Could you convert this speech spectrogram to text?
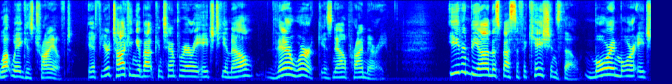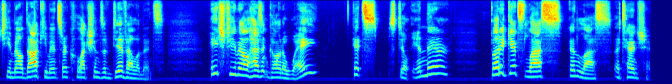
WHATWG has triumphed. If you're talking about contemporary HTML, their work is now primary. Even beyond the specifications, though, more and more HTML documents are collections of div elements. HTML hasn't gone away. It's still in there, but it gets less and less attention.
